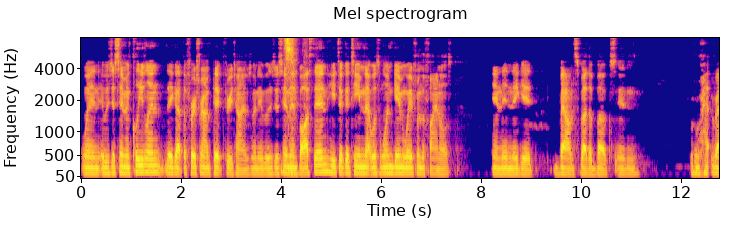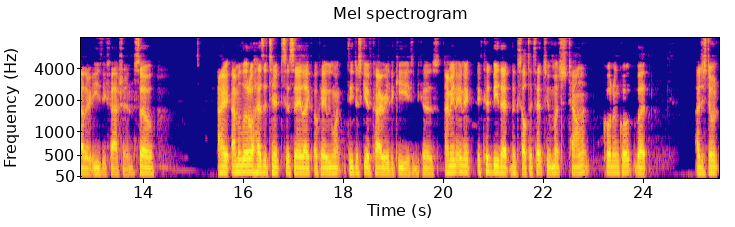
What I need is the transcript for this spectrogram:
When it was just him in Cleveland, they got the first round pick three times. When it was just him in Boston, he took a team that was one game away from the finals. and then they get bounced by the Bucks in ra- rather easy fashion. So I I'm a little hesitant to say like okay we want to just give Kyrie the keys because I mean and it, it could be that the Celtics had too much talent quote unquote but I just don't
